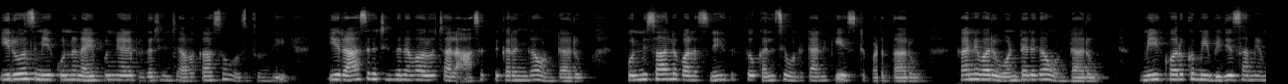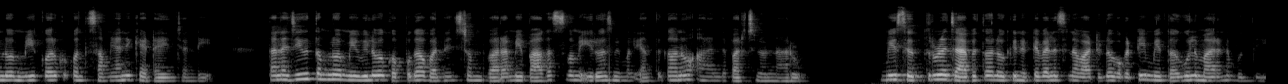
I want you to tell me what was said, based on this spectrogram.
ఈరోజు మీకున్న నైపుణ్యాన్ని ప్రదర్శించే అవకాశం వస్తుంది. ఈ రాశికి చెందిన వారు చాలా ఆసక్తికరంగా ఉంటారు. కొన్నిసార్లు వాళ్ళ స్నేహితులతో కలిసి ఉండటానికి ఇష్టపడతారు. కానీ వారు ఒంటరిగా ఉంటారు. మీ కొరకు మీ బిజీ సమయంలో మీ కొరకు కొంత సమయాన్ని కేటాయించండి. తన జీవితంలో మీ విలువ గొప్పగా వర్ణించడం ద్వారా మీ భాగస్వామి ఈరోజు మిమ్మల్ని ఎంతగానో ఆనందపరచనున్నారు. మీ శత్రువుల జాబితాలోకి నెట్టివెలసిన వాటిలో ఒకటి మీ తగులు మారిన బుద్ధి.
